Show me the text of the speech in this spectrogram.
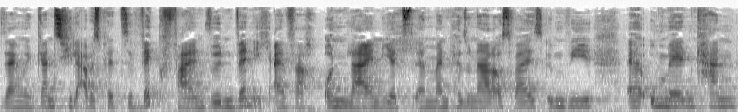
sagen wir, ganz viele Arbeitsplätze wegfallen würden, wenn ich einfach online jetzt äh, meinen Personalausweis irgendwie äh, ummelden kann.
